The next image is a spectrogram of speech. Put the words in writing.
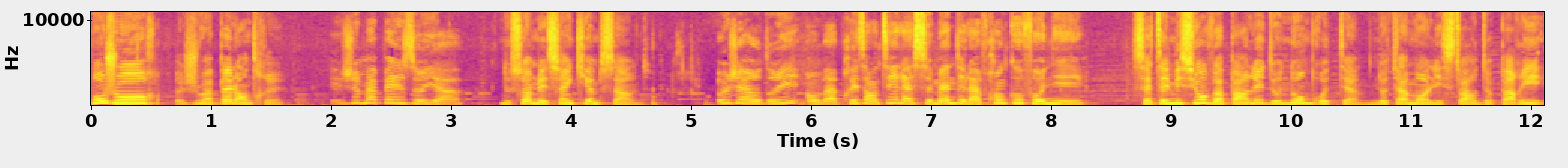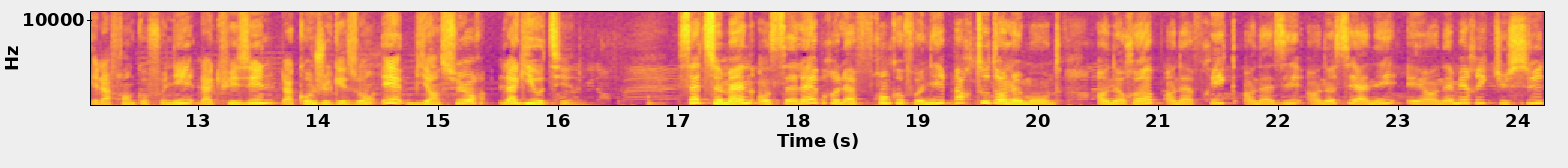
Bonjour, je m'appelle André. Et je m'appelle Zoya. Nous sommes les 5e Sound. Aujourd'hui, on va présenter la semaine de la francophonie. Cette émission va parler de nombreux thèmes, notamment l'histoire de Paris et la francophonie, la cuisine, la conjugaison et bien sûr la guillotine. Cette semaine, on célèbre la francophonie partout dans le monde, en Europe, en Afrique, en Asie, en Océanie et en Amérique du Sud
